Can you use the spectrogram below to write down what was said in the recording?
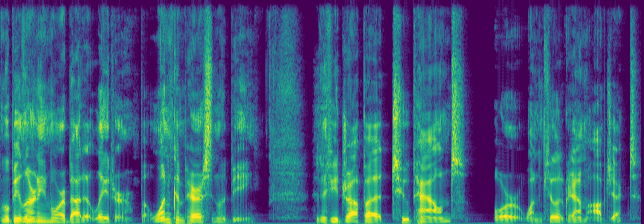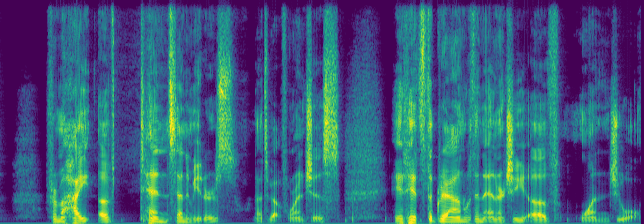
We'll be learning more about it later, but one comparison would be that if you drop a two pound or one kilogram object from a height of 10 centimeters, that's about four inches, it hits the ground with an energy of one joule.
